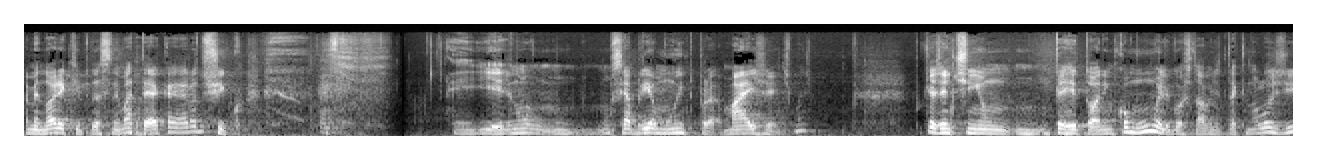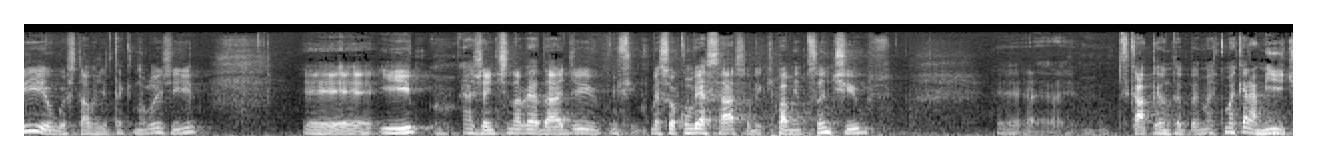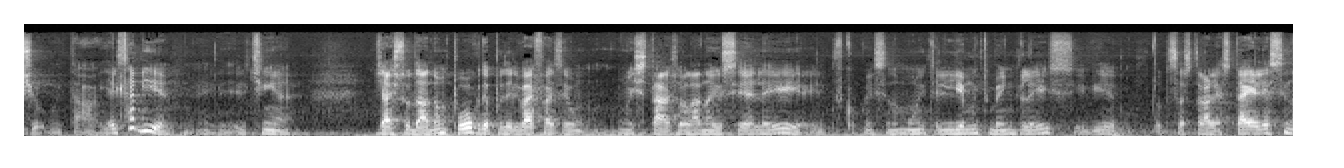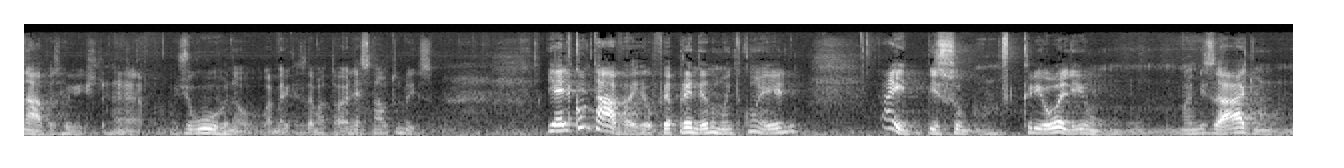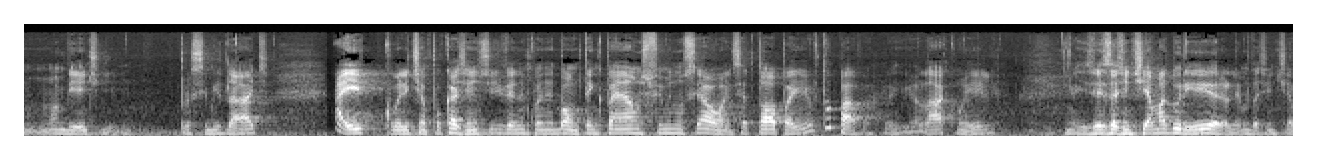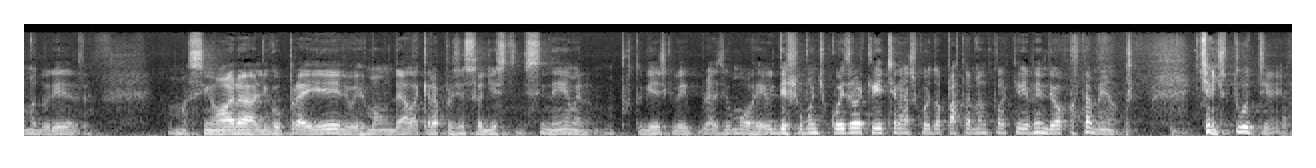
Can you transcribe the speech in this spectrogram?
A menor equipe da Cinemateca era do Chico. E, ele não, não, se abria muito para mais gente, mas porque a gente tinha um, um, território em comum, ele gostava de tecnologia, eu gostava de tecnologia. É, e a gente, na verdade, enfim, começou a conversar sobre equipamentos antigos. É, ficava perguntando, mas como é que era Mitchell e tal. E ele sabia, ele, ele tinha já estudado um pouco, depois ele vai fazer um, um estágio lá na UCLA, ele ficou conhecendo muito, ele lia muito bem inglês, lia todas essas tralhas, tá? ele assinava as revistas, né? o Journal, o American Cinematório, ele assinava tudo isso. E aí ele contava, eu fui aprendendo muito com ele, aí isso criou ali um, uma amizade, um, um ambiente de proximidade, Aí, como ele tinha pouca gente, de vez em quando, bom, tem que apanhar uns filmes não sei aonde, você topa aí? Eu topava, eu ia lá com ele. Às vezes a gente ia a Madureira, lembro da gente ir a Madureira. Uma senhora ligou para ele, o irmão dela, que era projecionista de cinema, um português que veio para o Brasil, morreu e deixou um monte de coisa. Ela queria tirar as coisas do apartamento porque ela queria vender o apartamento. Tinha de tudo, tinha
